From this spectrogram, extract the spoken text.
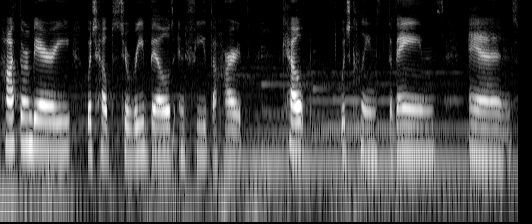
hawthorn berry, which helps to rebuild and feed the heart, kelp, which cleans the veins, and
